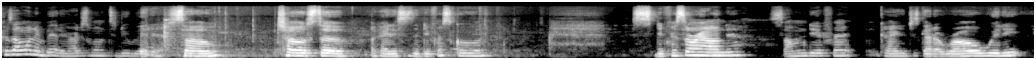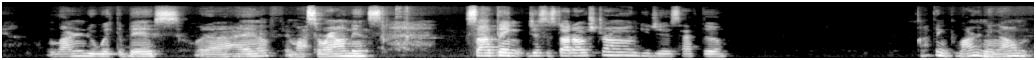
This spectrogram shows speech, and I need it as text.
Cause I wanted better. I just wanted to do better. So. Mm-hmm chose to okay, this is a different school. It's different surrounding, something different. Okay, just gotta roll with it. Learn to do with the best what I have in my surroundings. So I think just to start off strong, you just have to. I think learning. I'm.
